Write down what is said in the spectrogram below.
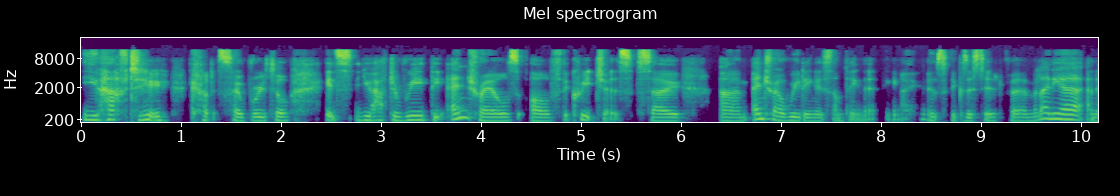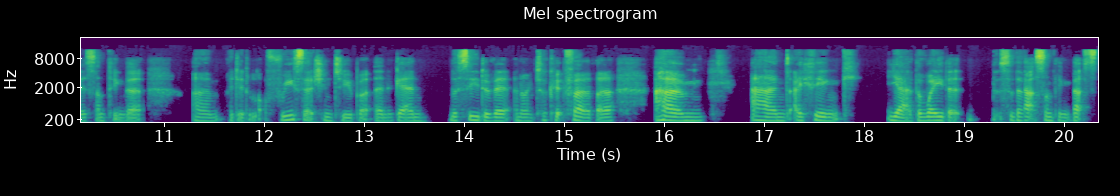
you have to god it's so brutal it's you have to read the entrails of the creatures so um, entrail reading is something that you know has existed for millennia and is something that um, I did a lot of research into. But then again, the seed of it, and I took it further. Um, and I think, yeah, the way that so that's something that's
